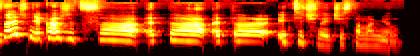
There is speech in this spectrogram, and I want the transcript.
знаешь, мне кажется, это, это этичный чисто момент.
